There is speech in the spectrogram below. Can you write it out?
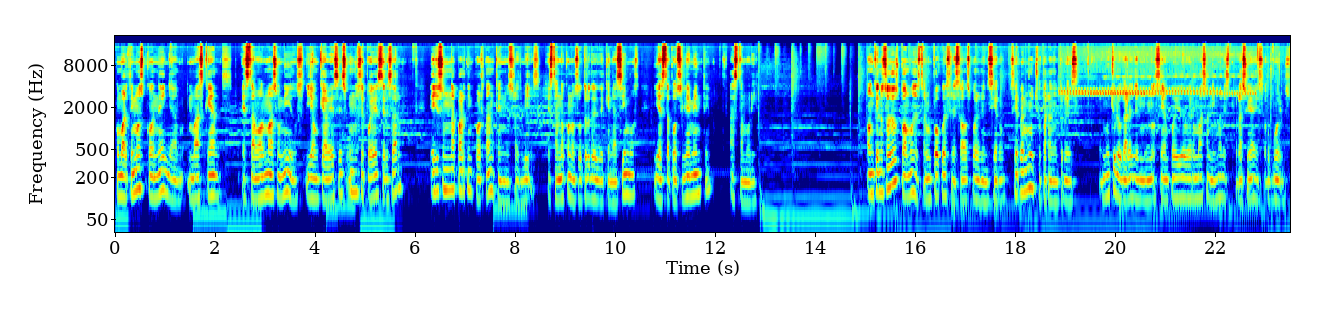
Compartimos con ella más que antes estamos más unidos y aunque a veces uno se puede estresar, ellos son una parte importante en nuestras vidas, estando con nosotros desde que nacimos y hasta posiblemente hasta morir. Aunque nosotros podamos estar un poco estresados por el encierro, sirve mucho para la naturaleza. En muchos lugares del mundo se han podido ver más animales por las ciudades o pueblos.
